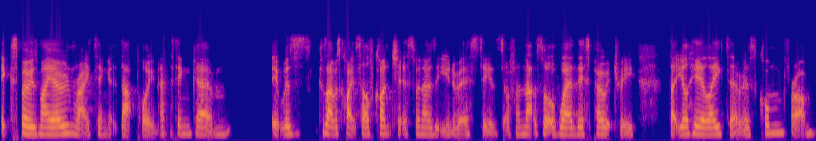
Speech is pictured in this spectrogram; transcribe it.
expose my own writing at that point. I think um, it was because I was quite self conscious when I was at university and stuff. And that's sort of where this poetry that you'll hear later has come from.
